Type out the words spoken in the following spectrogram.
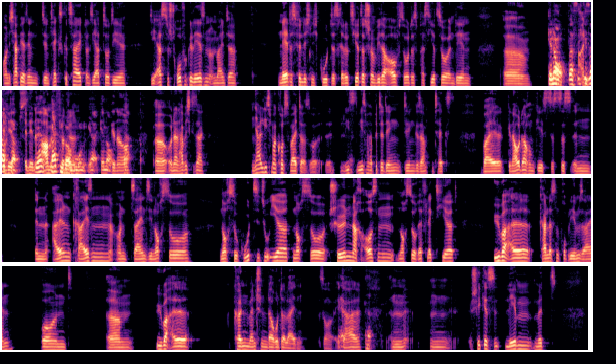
und ich habe ihr den, den Text gezeigt und sie hat so die, die erste Strophe gelesen und meinte, nee, das finde ich nicht gut, das reduziert das schon wieder auf, so, das passiert so in den, äh, Genau, was ich gesagt habe. In den, in den armen Vierteln. Ja, genau. Genau. Ja. Äh, und dann habe ich gesagt, ja, lies mal kurz weiter. So, äh, lies, lies mal bitte den, den gesamten Text. Weil genau darum geht es, dass das in, in allen Kreisen und seien sie noch so, noch so gut situiert, noch so schön nach außen, noch so reflektiert, überall kann das ein Problem sein. Und ähm, überall können Menschen darunter leiden. So, egal. Ja. Ein, ein, schickes Leben mit,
